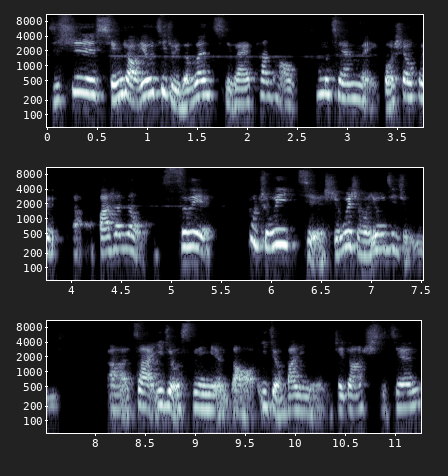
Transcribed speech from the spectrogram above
只是寻找优绩主义的问题来探讨目前美国社会啊发生这种撕裂，不足以解释为什么优绩主义啊，在一九四零年到一九八零年这段时间，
